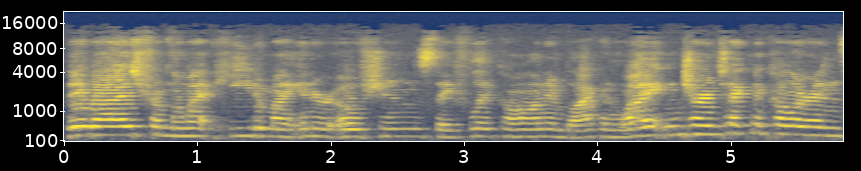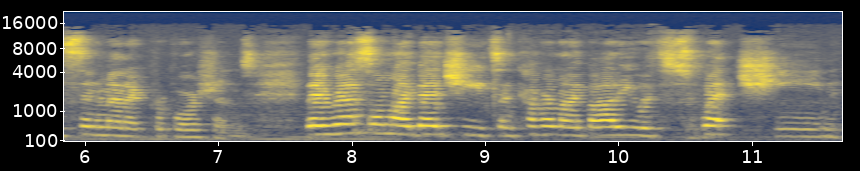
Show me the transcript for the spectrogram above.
They rise from the wet heat of my inner oceans. They flick on in black and white and turn technicolor in cinematic proportions. They wrestle my bed sheets and cover my body with sweat sheen.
